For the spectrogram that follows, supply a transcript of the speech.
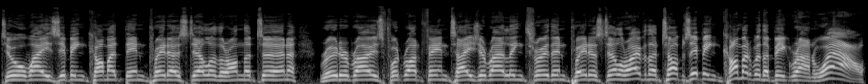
Two away, Zipping Comet. Then Preto Stella, they're on the turn. Ruda Rose, Footrod Fantasia railing through. Then Preto Stella over the top. Zipping Comet with a big run. Wow. Wow.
